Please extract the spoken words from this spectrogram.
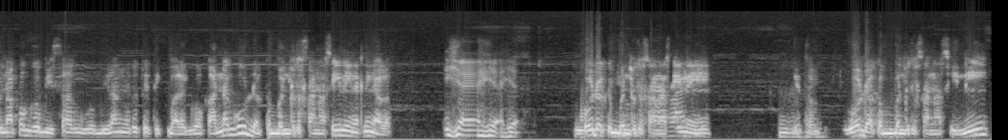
kenapa gue bisa gue bilang itu titik balik gue karena gue udah kebentur sana sini ngerti nggak lo? Iya, iya, iya. gue udah kebentur sana sini Hmm. gitu. Gue udah kebentur sana sini.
